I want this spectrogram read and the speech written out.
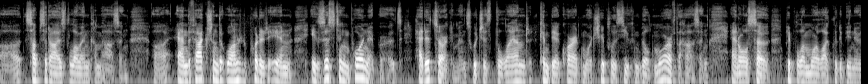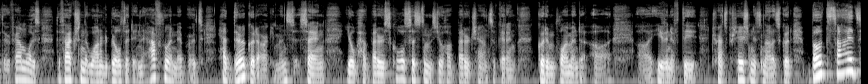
uh, subsidized low income housing. Uh, and the faction that wanted to put it in existing poor neighborhoods had its arguments, which is the land can be acquired more cheaply so you can build more of the housing, and also people are more likely to be near their families. The faction that wanted to build it in affluent neighborhoods had their good arguments, saying you'll have better school systems, you'll have better chance of getting good employment. Uh, uh, even if the transportation is not as good. Both sides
